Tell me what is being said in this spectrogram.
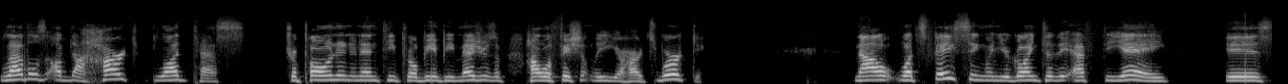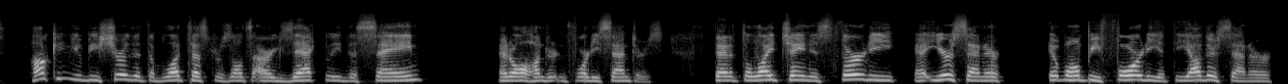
levels of the heart blood tests, troponin and NT-proBNP measures of how efficiently your heart's working. Now, what's facing when you're going to the FDA is how can you be sure that the blood test results are exactly the same at all 140 centers? That if the light chain is 30 at your center, it won't be 40 at the other center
